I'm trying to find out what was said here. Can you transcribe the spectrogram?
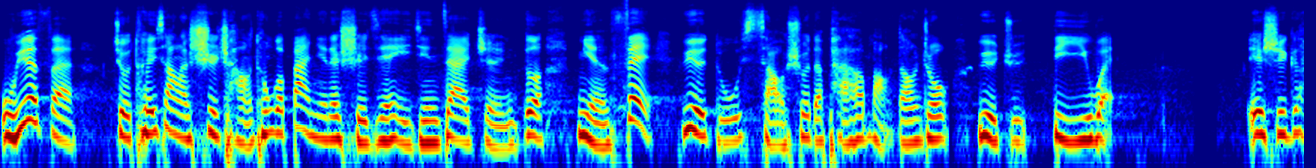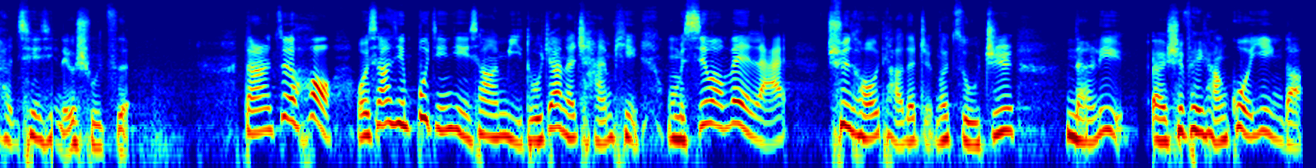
五月份就推向了市场，通过半年的时间，已经在整个免费阅读小说的排行榜当中跃居第一位，也是一个很庆幸的一个数字。当然，最后我相信，不仅仅像米读这样的产品，我们希望未来趣头条的整个组织能力呃是非常过硬的。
